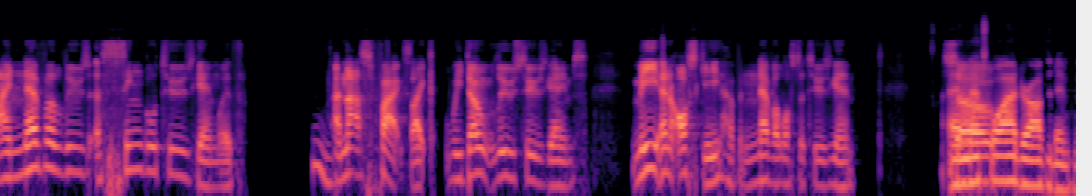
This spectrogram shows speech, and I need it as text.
I never lose a single twos game with, Hmm. and that's facts. Like we don't lose twos games. Me and Oski have never lost a twos game. So and that's why I drafted him.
